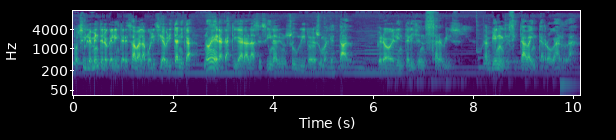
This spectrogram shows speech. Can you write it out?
Posiblemente lo que le interesaba a la policía británica no era castigar a la asesina de un súbdito de su majestad, pero el Intelligence Service también necesitaba interrogarla.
